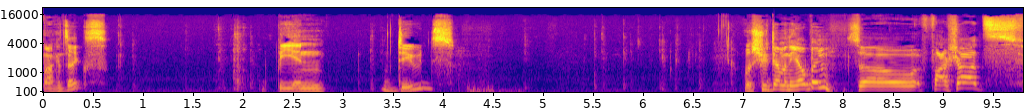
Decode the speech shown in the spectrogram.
walking six, being dudes. We'll shoot them in the open. So five shots.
